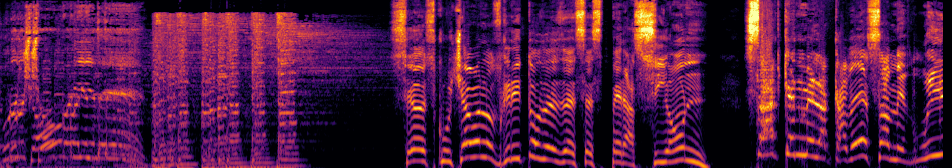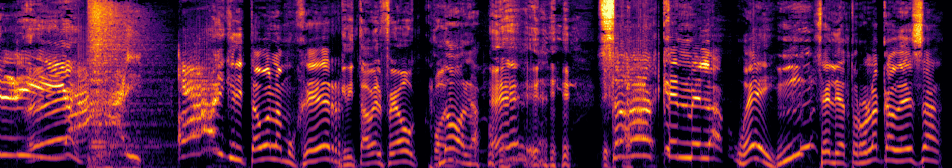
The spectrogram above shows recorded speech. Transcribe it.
¡Puro show, pariente! Se escuchaban los gritos de desesperación. ¡Sáquenme la cabeza, me duele! ¡Ay! ¡Ay! Gritaba la mujer. Gritaba el feo. cuando- No, la ¿Eh? ¡Sáquenmela! Güey, se le atoró la cabeza.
